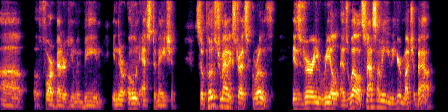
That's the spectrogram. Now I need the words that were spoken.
uh, a far better human being in their own estimation. So post traumatic stress growth is very real as well. It's not something you hear much about,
